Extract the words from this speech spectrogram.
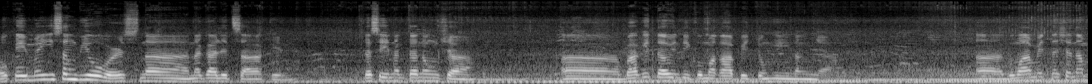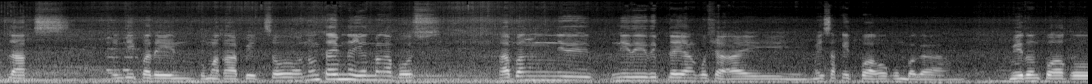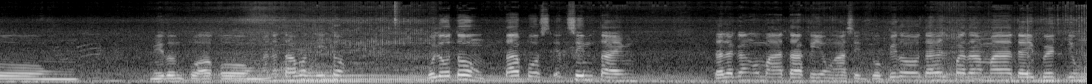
Okay, may isang viewers na nagalit sa akin. Kasi nagtanong siya, ah, bakit daw hindi kumakapit yung hinang niya? Ah, gumamit na siya ng flux, hindi pa rin kumakapit. So, nung time na yun mga boss, habang ni- nire-replyan ko siya ay may sakit po ako kumbaga. Meron po akong meron po akong ano tawag dito? Bulutong. Tapos at same time talagang umaatake yung acid ko. Pero dahil para ma-divert yung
